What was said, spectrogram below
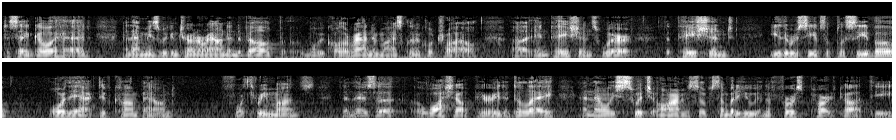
to say go ahead, and that means we can turn around and develop what we call a randomized clinical trial uh, in patients where the patient either receives a placebo or the active compound for three months. Then there's a, a washout period, a delay, and then we switch arms. So somebody who in the first part got the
